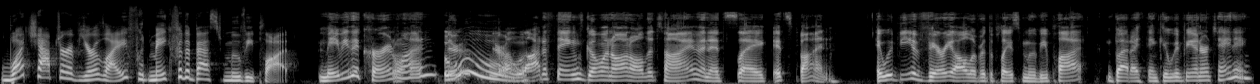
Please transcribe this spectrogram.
What chapter of your life would make for the best movie plot? Maybe the current one. There, there are a lot of things going on all the time, and it's like it's fun. It would be a very all over the place movie plot, but I think it would be entertaining.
